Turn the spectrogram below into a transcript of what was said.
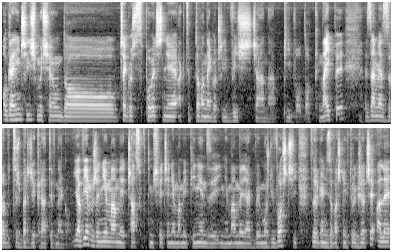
ograniczyliśmy się do czegoś społecznie akceptowanego, czyli wyjścia na piwo do knajpy, zamiast zrobić coś bardziej kreatywnego. Ja wiem, że nie mamy czasu w tym świecie, nie mamy pieniędzy i nie mamy jakby możliwości zorganizować niektórych rzeczy, ale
